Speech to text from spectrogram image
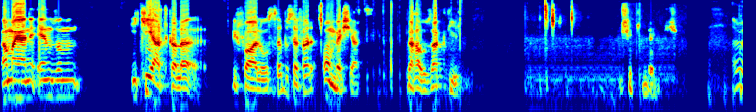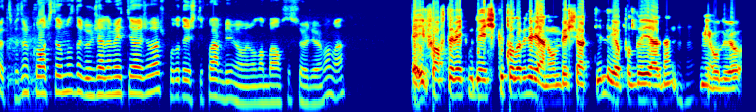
Ama yani Enzo'nun 2 yard kala bir faal olsa bu sefer 15 yard. Daha uzak değil. Bu şekilde. Evet bizim kural kitabımızda güncelleme ihtiyacı var. Burada değişiklik var mı bilmiyorum. Ben ondan bağımsız söylüyorum ama. E, ilk hafta belki bu değişiklik olabilir yani 15 yard değil de yapıldığı yerden Hı hı. mi oluyor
